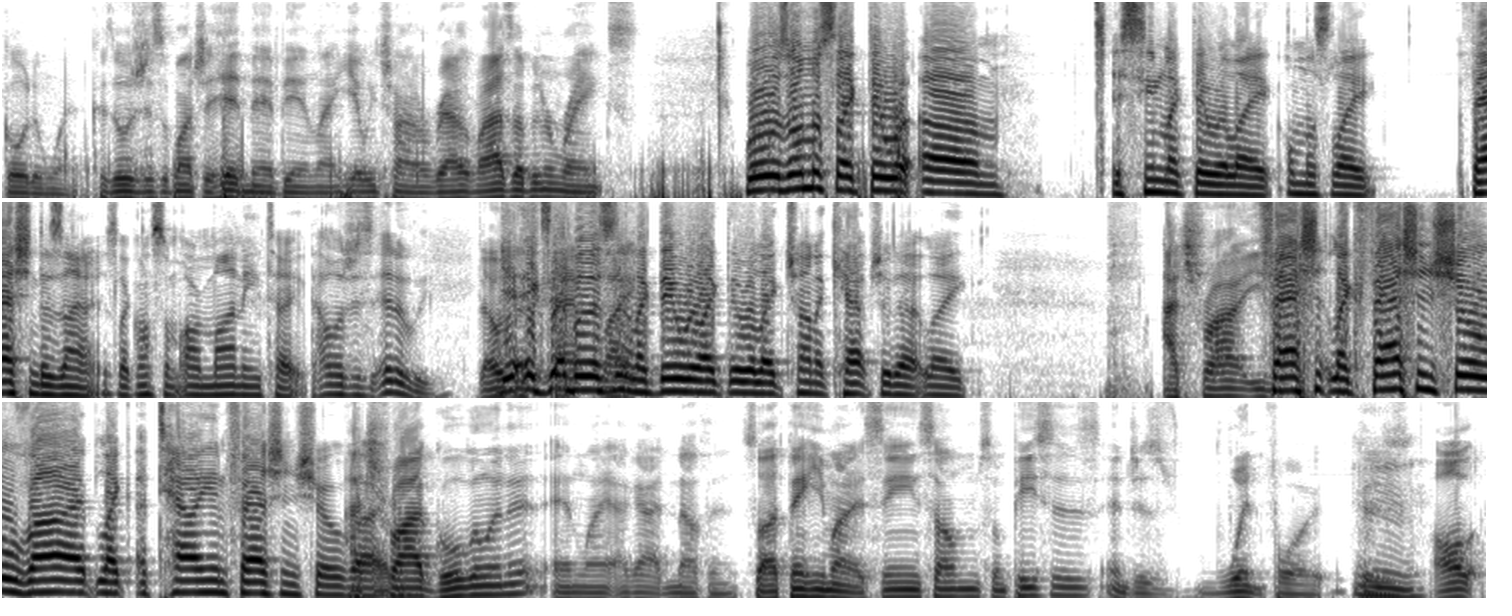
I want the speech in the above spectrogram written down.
Golden One, because it was just a bunch of hitmen being like, "Yeah, we trying to rise, rise up in the ranks." well, it was almost like they were. Um, it seemed like they were like almost like fashion designers, like on some Armani type. That was just Italy. That was Yeah, exactly. that, the like they were like they were like trying to capture that like I tried. fashion, like fashion show vibe, like Italian fashion show vibe. I tried googling it and like I got nothing. So I think he might have seen some some pieces and just went for it because Mm. all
